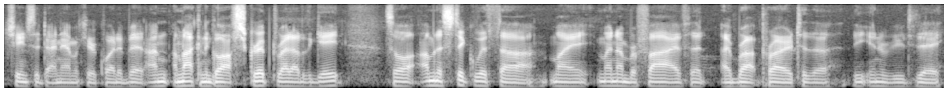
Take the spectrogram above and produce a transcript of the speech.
change the dynamic here quite a bit, I'm I'm not going to go off script right out of the gate. So I'm going to stick with uh, my my number five that I brought prior to the the interview today,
